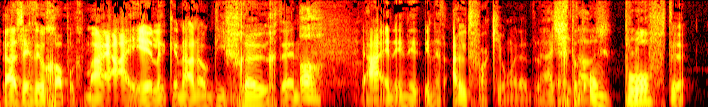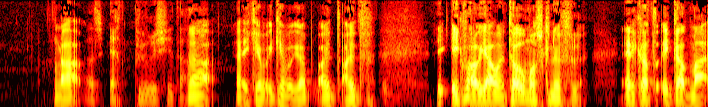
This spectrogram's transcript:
dat is echt heel grappig. Maar ja, heerlijk. En dan ook die vreugde. En Oh, ja, en in het, in het uitvak, jongen. Dat, Ja, echt dat ontplofte. Ja, dat is echt pure shit. ja. ja, ik, heb, ik, heb, ik heb uit... uit ik, ik wou jou en Thomas knuffelen. En ik had, ik had maar...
